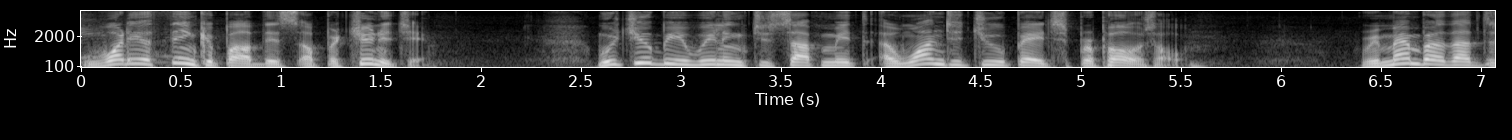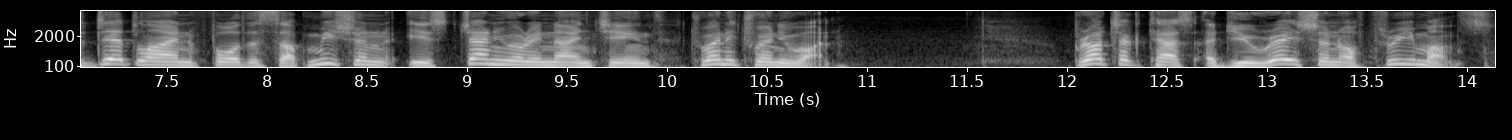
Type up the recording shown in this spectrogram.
What do you think about this opportunity? Would you be willing to submit a 1 to 2 page proposal? Remember that the deadline for the submission is January 19th, 2021. Project has a duration of 3 months.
